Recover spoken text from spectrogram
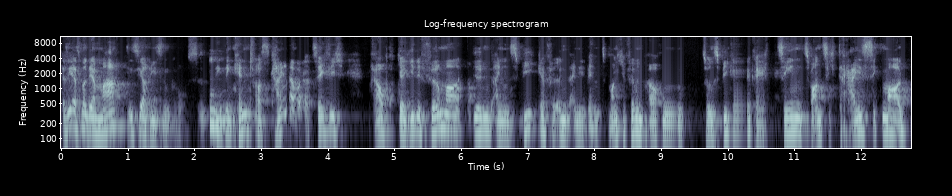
also erstmal der Markt ist ja riesengroß. Mhm. Den, den, kennt fast keiner, aber tatsächlich braucht ja jede Firma irgendeinen Speaker für irgendein Event. Manche Firmen brauchen so einen Speaker gleich 10, 20, 30 Mal.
